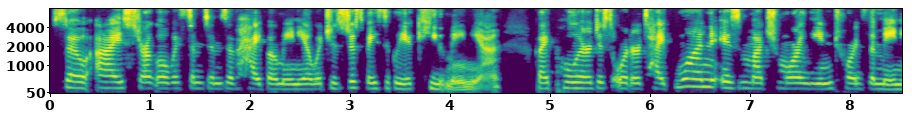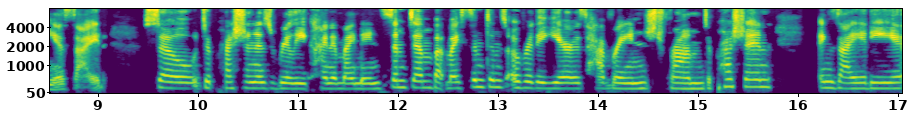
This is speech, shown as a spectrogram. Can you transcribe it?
So I struggle with symptoms of hypomania, which is just basically acute mania. Bipolar disorder type 1 is much more lean towards the mania side. So depression is really kind of my main symptom, but my symptoms over the years have ranged from depression, anxiety,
